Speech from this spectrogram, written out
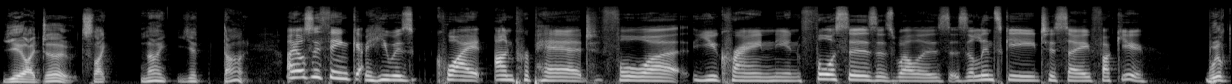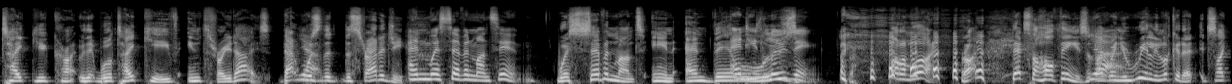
"Yeah, I do." It's like, no, you don't. I also think he was quite unprepared for Ukrainian forces as well as Zelensky to say "fuck you." We'll take Ukraine, we'll take Kiev in three days. That was the, the strategy. And we're seven months in, We're seven months in and they're and he's losing. losing. Bottom line, right? That's the whole thing. Is it like when you really look at it, it's like,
